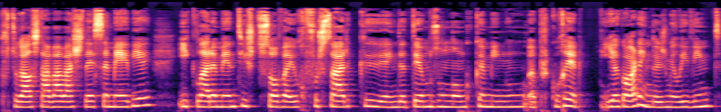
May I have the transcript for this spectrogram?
Portugal estava abaixo dessa média e claramente isto só veio reforçar que ainda temos um longo caminho a percorrer. E agora, em 2020,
